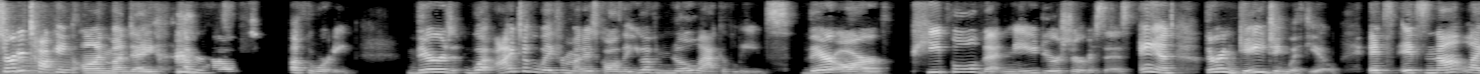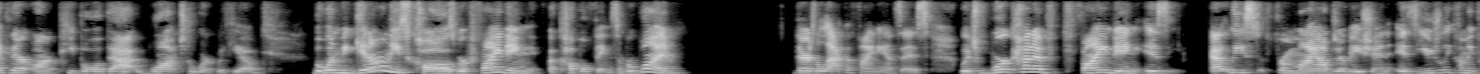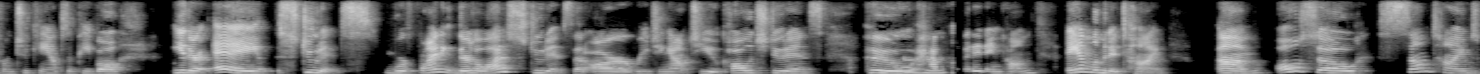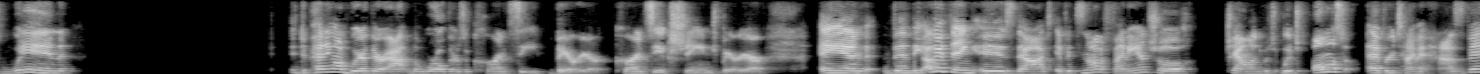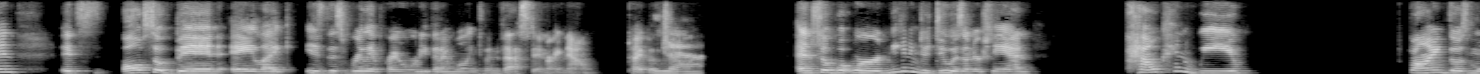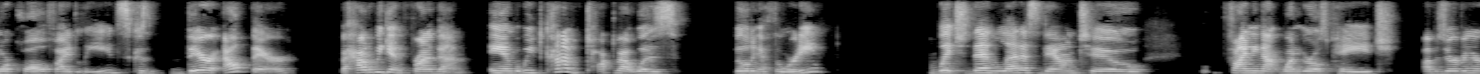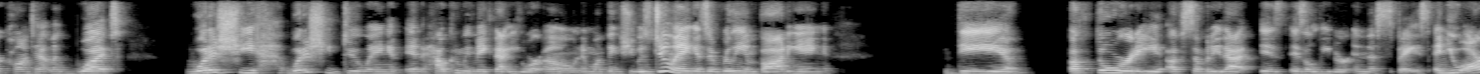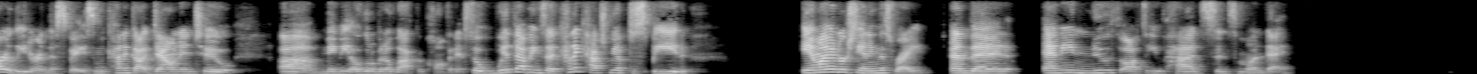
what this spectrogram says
started talking on Monday about authority there's what I took away from Monday's call is that you have no lack of leads. There are people that need your services and they're engaging with you. It's it's not like there aren't people that want to work with you. But when we get on these calls, we're finding a couple things. Number one, there's a lack of finances, which we're kind of finding is at least from my observation is usually coming from two camps of people. Either a students. We're finding there's a lot of students that are reaching out to you college students who mm-hmm. have limited income and limited time. Um also sometimes when depending on where they're at in the world there's a currency barrier currency exchange barrier. And then the other thing is that if it's not a financial challenge which which almost every time it has been it's also been a like is this really a priority that i'm willing to invest in right now type of yeah. And so what we're needing to do is understand how can we find those more qualified leads because they're out there but how do we get in front of them? And what we kind of talked about was building authority which then led us down to finding that one girl's page observing her content like what what is she what is she doing and, and how can we make that your own? And one thing she was doing is really embodying the authority of somebody that is is a leader in this space. And you are a leader in this space. And we kind of got down into um, maybe a little bit of lack of confidence. So with that being said kind of catch me up to speed. Am i understanding this right? And then any new thoughts that you've had since monday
